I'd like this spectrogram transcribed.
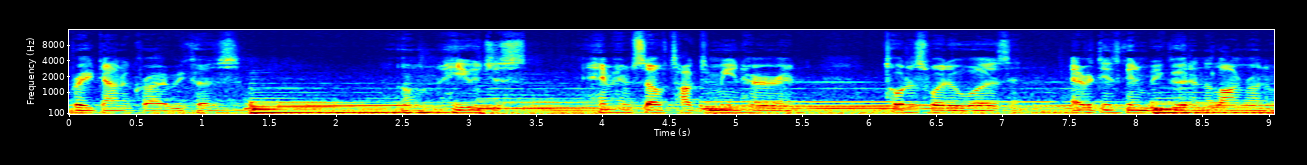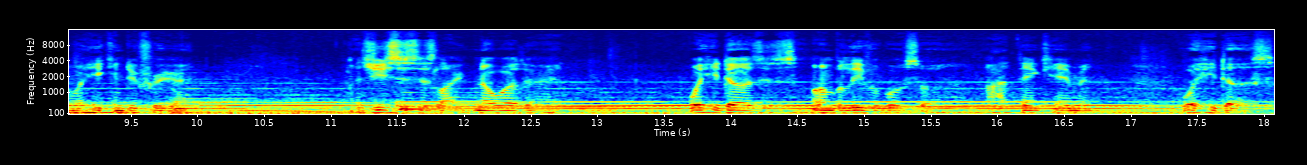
break down and cry because um, he was just him himself talked to me and her and told us what it was and everything's gonna be good in the long run and what he can do for you. And Jesus is like no other. And what he does is unbelievable. So I thank him and what he does.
